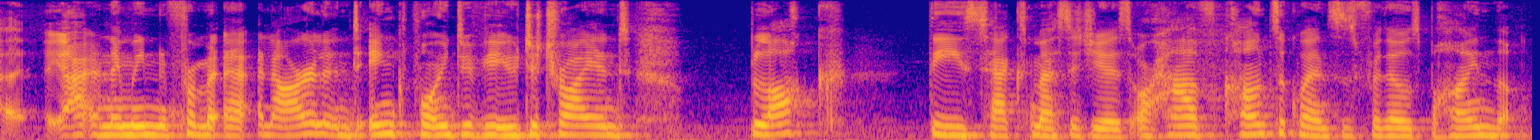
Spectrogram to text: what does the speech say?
uh, and I mean from an Ireland Inc. point of view, to try and block? These text messages or have consequences for those behind them?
